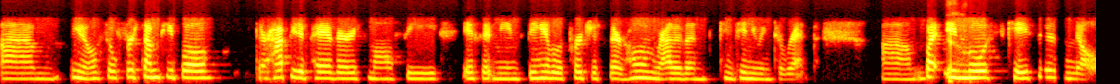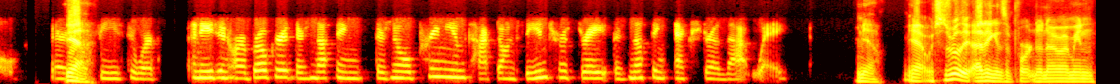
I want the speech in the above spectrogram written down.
Um, you know, so for some people, they're happy to pay a very small fee if it means being able to purchase their home rather than continuing to rent. Um, but in most cases, no. There's Yeah. no fees to work an agent or a broker. There's nothing. There's no premium tacked onto the interest rate. There's nothing extra that way. Yeah. Yeah. Which is really, I think it's important to know. I mean,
